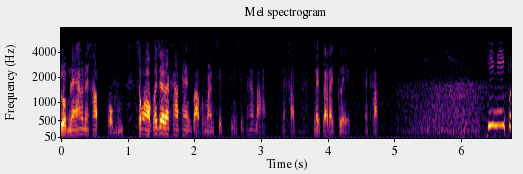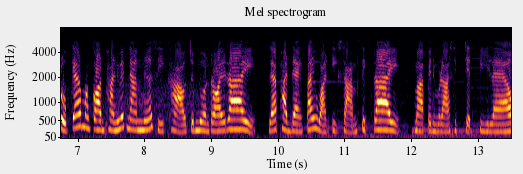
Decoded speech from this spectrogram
รวมแล้วนะครับผมส่งออกก็จะราคาแพงกว่าประมาณ 10-15 บาทนะครับในแต่ละเกรดนะครับ ที่นี่ปลูกแก้วมังกรพันธุ์เวียดนามเนื้อสีขาวจำนวนร้อยไร่ และพันธุ์แดงไต้หวันอีก 30 ไร่ มาเป็นเวลา 17 ปีแล้ว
